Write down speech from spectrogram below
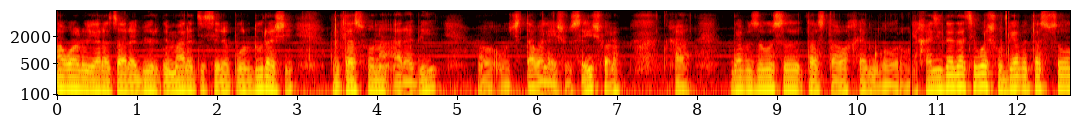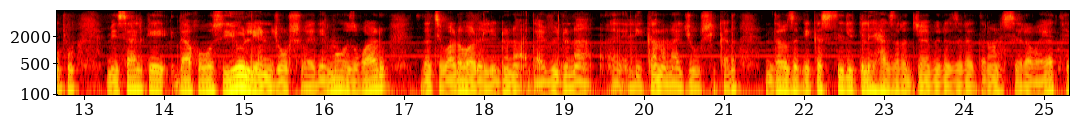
نه غواړو یاره څه عربي ورکې ماره چې صرف اردو راشي نو تاسو نه عربي اوچتولی شو صحیح شوله ښه دا به زه اوس تاسو ته وښیم ګورو ښځې دا داسې وشو بیا به تاسو څه وکړو مثال کې دا خو اوس یو لینډ جوړ شوی دی موږ اوس غواړو دا چې واړه واړه لیډونه د ویډیو نه لیکنو نه جوړ شي که نه دغه ځکه کس لیکلی حضرت جابر رضی الله تعالی عنه روایت دی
